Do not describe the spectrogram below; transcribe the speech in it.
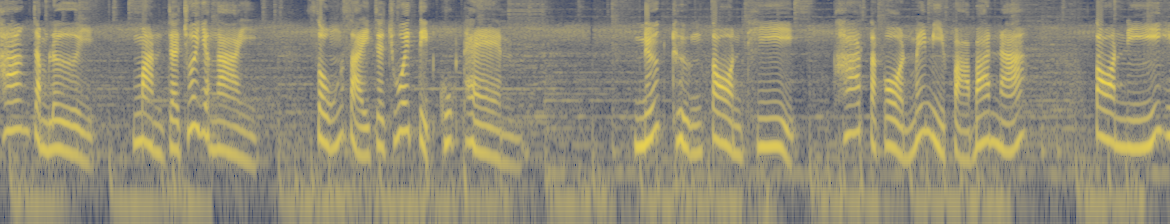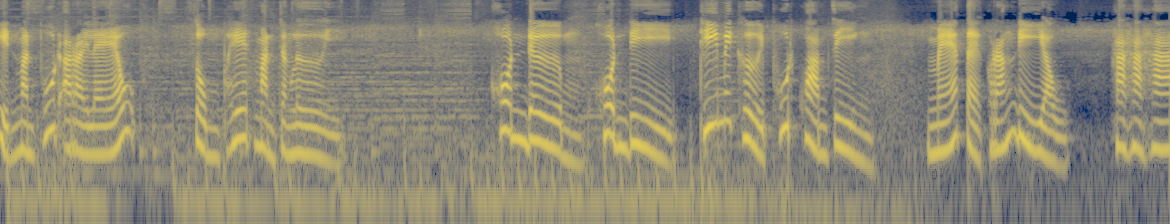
ข้างจำเลย มันจะช่วยยังไง สงสัยจะช่วยติดคุกแทน นึกถึงตอนที่ฆาตกรไม่มีฝาบ้านนะ ตอนนี้เห็นมันพูดอะไรแล้ว สมเพศมันจังเลย คนเดิม คนดีที่ไม่เคยพูดความจริง แม้แต่ครั้งเดียว ฮ่าฮ่าฮ่า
